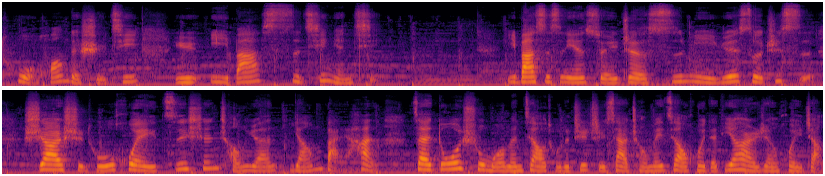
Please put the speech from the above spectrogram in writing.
拓荒的时期于一八四七年起。一八四四年，随着斯密约瑟之死，十二使徒会资深成员杨百翰在多数摩门教徒的支持下，成为教会的第二任会长，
